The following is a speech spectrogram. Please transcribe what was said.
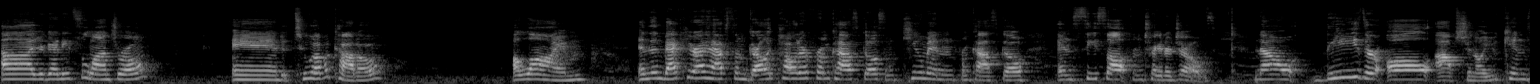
Uh, you're gonna need cilantro and two avocado, a lime, and then back here I have some garlic powder from Costco, some cumin from Costco, and sea salt from Trader Joe's. Now, these are all optional. You can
